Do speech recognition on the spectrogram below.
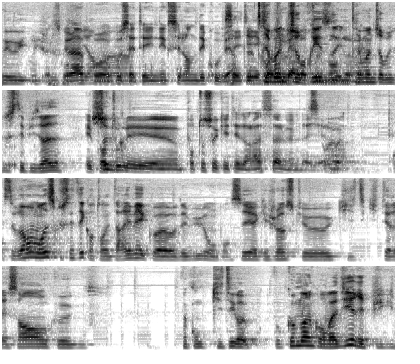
oui, oui. parce que là pour le coup euh, c'était une excellente découverte. Ça a été une Très bonne Découverte surprise, une très bonne surprise de cet épisode. Et pour tous les pour tous ceux qui étaient dans la salle même d'ailleurs. Ouais. On s'est vraiment demandé ce que c'était quand on est arrivé quoi. Au début, on pensait à quelque chose que, qui, qui était récent, que enfin, qu'on- qui était au commun qu'on va dire, et puis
